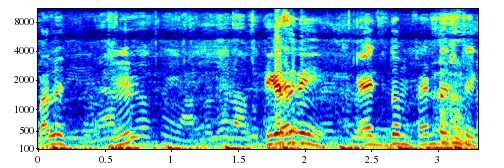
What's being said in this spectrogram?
ভালো? ঠিক আছে নি? একদম ফ্যান্টাস্টিক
